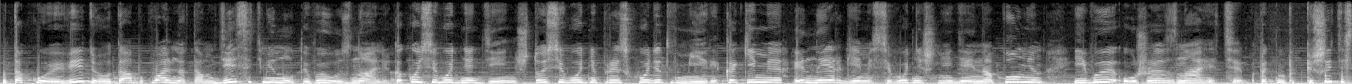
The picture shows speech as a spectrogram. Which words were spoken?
вот такое видео, да, буквально там 10 минут, и вы узнали, какой сегодня день, что сегодня происходит в мире, какими энергиями сегодняшний день наполнен, и вы уже знаете. Поэтому подпишитесь,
